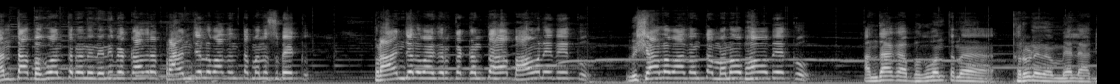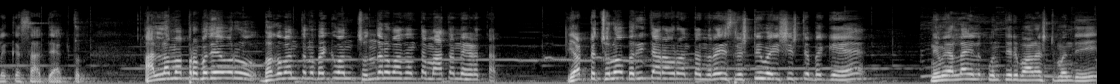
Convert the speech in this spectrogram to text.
ಅಂತ ಭಗವಂತನನ್ನು ನೆನೆಬೇಕಾದ್ರೆ ಪ್ರಾಂಜಲವಾದಂಥ ಮನಸ್ಸು ಬೇಕು. ಪ್ರಾಂಜಲವಾಗಿರತಕ್ಕಂತಹ ಭಾವನೆ ಬೇಕು. ವಿಶಾಲವಾದಂಥ ಮನೋಭಾವ ಬೇಕು. ಅಂದಾಗ ಭಗವಂತನ ಕರುಣೆ ನಮ್ಮ ಮೇಲೆ ಆಗಲಿಕ್ಕೆ ಸಾಧ್ಯ ಆಗ್ತದೆ. ಅಲ್ಲಮ್ಮ ಪ್ರಭುದೇವರು ಭಗವಂತನ ಬಗ್ಗೆ ಒಂದು ಸುಂದರವಾದಂಥ ಮಾತನ್ನು ಹೇಳ್ತಾರೆ. ಎಷ್ಟು ಚಲೋ ಬರೀತಾರೆ ಅವರು ಅಂತಂದ್ರೆ ಈ ಸೃಷ್ಟಿ ವೈಶಿಷ್ಟ್ಯ ಬಗ್ಗೆ ನೀವೆಲ್ಲ ಇಲ್ಲಿ ಕುಂತೀರಿ ಭಾಳಷ್ಟು ಮಂದಿ.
